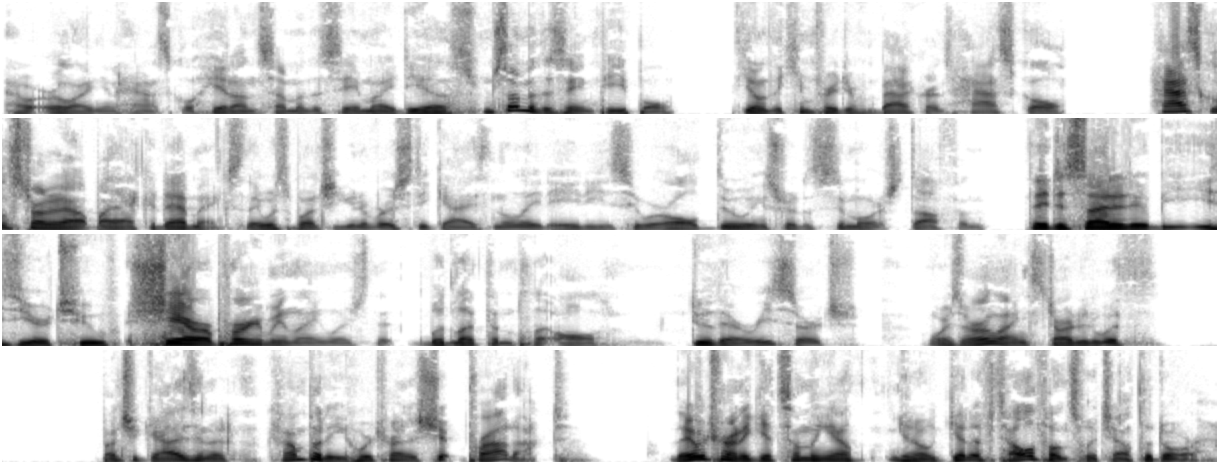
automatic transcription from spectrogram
how Erlang and Haskell hit on some of the same ideas from some of the same people. You know, they came from different backgrounds. Haskell Haskell started out by academics. There was a bunch of university guys in the late 80s who were all doing sort of similar stuff, and they decided it would be easier to share a programming language that would let them all do their research. Whereas Erlang started with a bunch of guys in a company who were trying to ship product. They were trying to get something out, you know, get a telephone switch out the door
